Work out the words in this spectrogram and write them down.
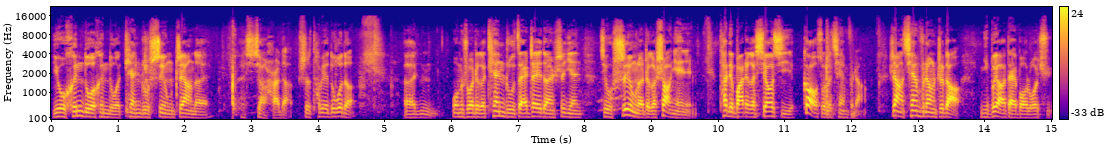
有很多很多天主使用这样的小孩的，是特别多的。呃，我们说这个天主在这一段时间就使用了这个少年人，他就把这个消息告诉了千夫长，让千夫长知道你不要带保罗去。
